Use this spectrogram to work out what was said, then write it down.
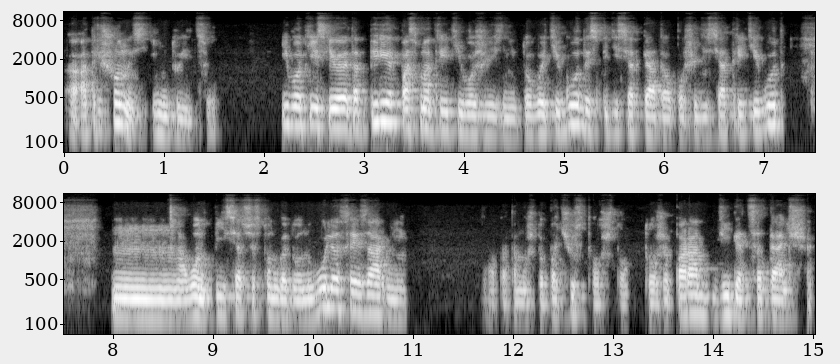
э, отрешенность и интуицию. И вот если этот период посмотреть его жизни, то в эти годы, с 55 по 63 год, вон в 56 году он уволился из армии, потому что почувствовал, что тоже пора двигаться дальше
